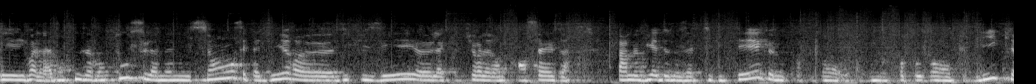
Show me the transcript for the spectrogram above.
Et voilà, donc nous avons tous la même mission, c'est-à-dire diffuser la culture et la langue française par le biais de nos activités que nous proposons, au public,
